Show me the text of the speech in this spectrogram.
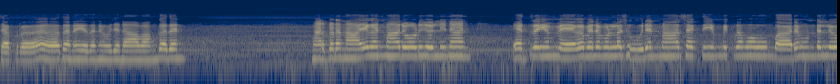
ചക്രതനയതനൂജനാവങ്കതൻ മർക്കട നായകന്മാരോട് ചൊല്ലിനാൻ എത്രയും വേഗബലമുള്ള ശൂരന്മാർ ശക്തിയും വിക്രമവും ഭാരമുണ്ടല്ലോ.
